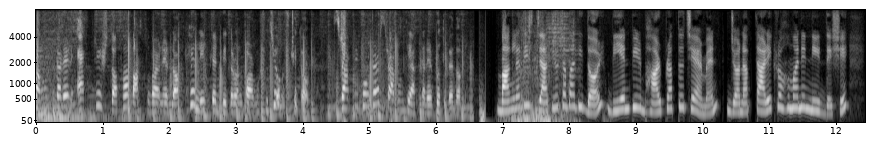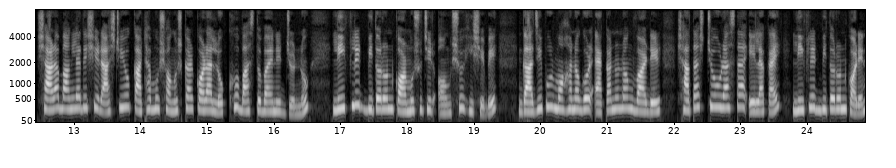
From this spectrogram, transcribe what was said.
সংস্কারের একত্রিশ দফা বাস্তবায়নের লক্ষ্যে লিফলেট বিতরণ কর্মসূচি অনুষ্ঠিত। স্টাফ রিপোর্টার শ্রাবন্তী আক্তারের প্রতিবেদন। বাংলাদেশ জাতীয়তাবাদী দল বিএনপির ভারপ্রাপ্ত চেয়ারম্যান জনাব তারেক রহমানের নির্দেশে সারা বাংলাদেশে রাষ্ট্রীয় কাঠামো সংস্কার করা লক্ষ্য বাস্তবায়নের জন্য লিফলেট বিতরণ কর্মসূচির অংশ হিসেবে গাজীপুর মহানগর একান্ন নং ওয়ার্ডের সাতাশ চৌরাস্তা এলাকায় লিফলেট বিতরণ করেন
